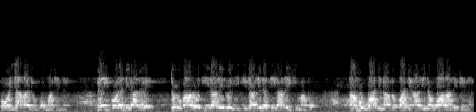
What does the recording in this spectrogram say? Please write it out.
ဟိုရတာရုံပေါ်မှာထင်တယ်အဲ့ဒီပေါ်တဲ့နေရာလေတို့ပါတော့ဤဓာလေးတို့ဤဓာလေးနဲ့သိတာလေးရှိမှာပေါ့ဒါမှမဟုတ်ဝါကျင်တာတော့ဝါကျင်တာလေးနဲ့ဝါတာလေးထင်တယ်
